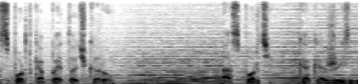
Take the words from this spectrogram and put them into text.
Спорткп.ру О спорте, как о жизни.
